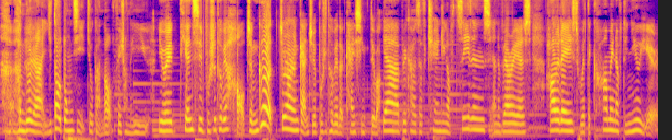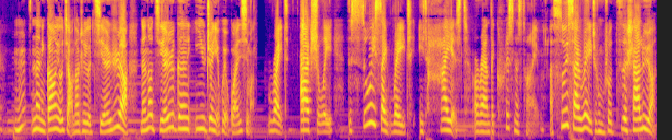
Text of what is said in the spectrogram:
很多人啊，一到冬季就感到非常的抑郁，因为天气不是特别好，整个就让人感觉不是特别的开心，对吧？Yeah, because of changing of seasons and various holidays with the coming of the new year。嗯，那你刚刚有讲到这个节日啊，难道节日跟抑郁症也会有关系吗？Right. Actually, the suicide rate is highest around the Christmas time. 啊，suicide rate 就是我们说自杀率啊。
